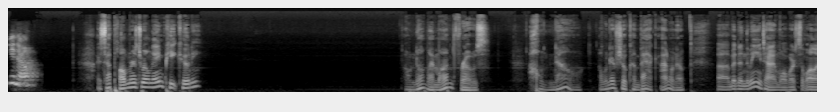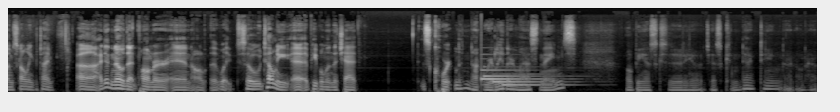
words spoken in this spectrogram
you know, Is that Palmer's real name, Pete Cooney? Oh no, my mom froze. Oh no. I wonder if she'll come back. I don't know. Uh, but in the meantime, while we're while I'm stalling for time, uh, I didn't know that Palmer and all. Uh, wait, so tell me, uh, people in the chat, is Cortlandt not really their last names? OBS Studio just connecting. I don't have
